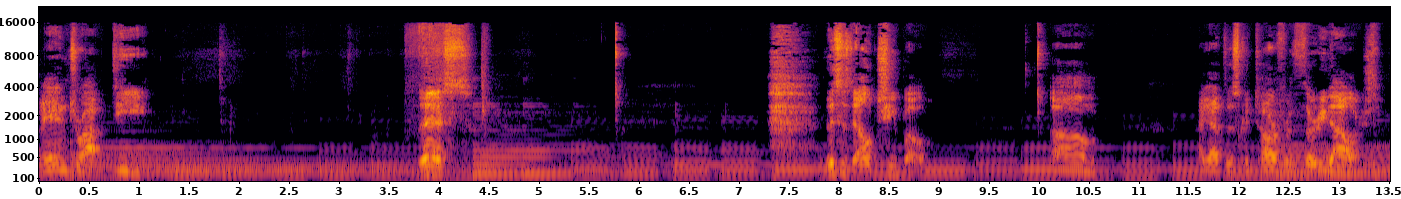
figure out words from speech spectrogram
and drop D. This, this is El Cheapo. Um, I got this guitar for $30.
